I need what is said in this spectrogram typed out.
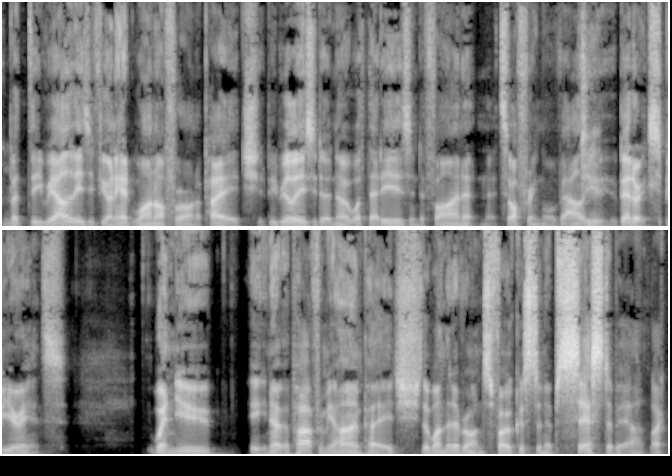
Mm. But the reality is if you only had one offer on a page, it'd be really easy to know what that is and define it. And it's offering more value, better experience. When you, you know, apart from your homepage, the one that everyone's focused and obsessed about, like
